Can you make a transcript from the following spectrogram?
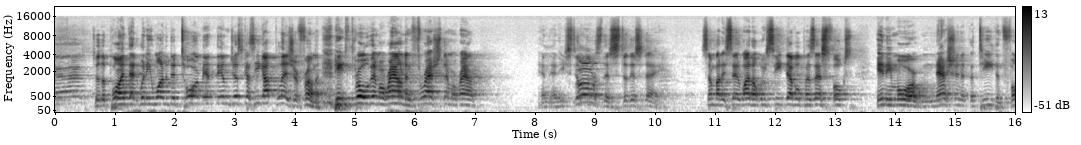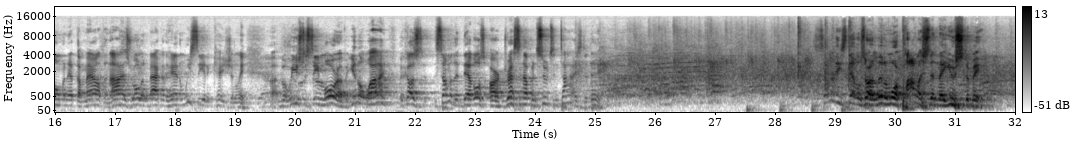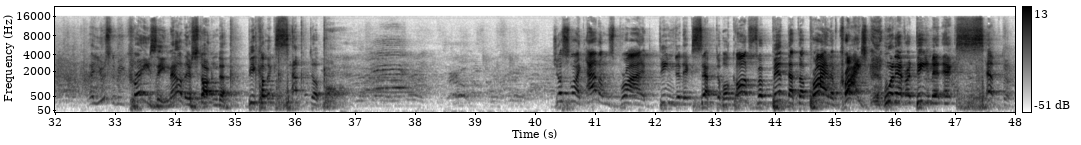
To the point that when he wanted to torment them just because he got pleasure from it, he'd throw them around and thrash them around. And, and he still does this to this day. Somebody said, Why don't we see devil possessed folks anymore gnashing at the teeth and foaming at the mouth and eyes rolling back of the head? And we see it occasionally. Uh, but we used to see more of it. You know why? Because some of the devils are dressing up in suits and ties today. Some of these devils are a little more polished than they used to be. They used to be crazy. Now they're starting to become acceptable. Just like Adam's bride deemed it acceptable, God forbid that the bride of Christ would ever deem it acceptable.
